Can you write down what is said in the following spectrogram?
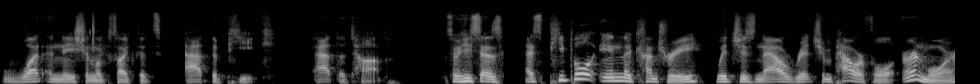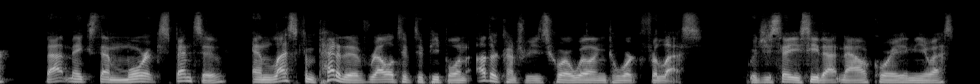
what a nation looks like that's at the peak, at the top. So he says, as people in the country, which is now rich and powerful, earn more, that makes them more expensive and less competitive relative to people in other countries who are willing to work for less. Would you say you see that now, Corey, in the US?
